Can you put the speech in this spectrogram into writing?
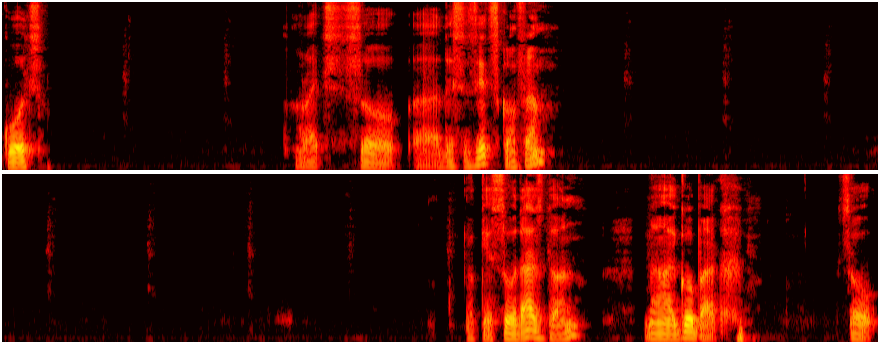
quote. All right so uh, this is it confirm. Okay so that's done. Now i go back. So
